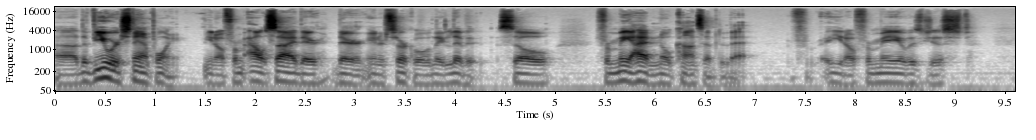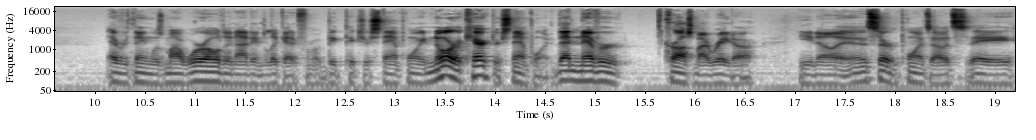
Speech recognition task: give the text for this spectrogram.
uh, the viewer standpoint, you know, from outside their their inner circle and they live it. So for me, I had no concept of that. For, you know, for me, it was just everything was my world, and I didn't look at it from a big picture standpoint nor a character standpoint. That never crossed my radar. You know, at certain points, I would say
